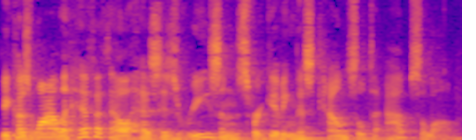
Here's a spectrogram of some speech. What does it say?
Because while Ahithophel has his reasons for giving this counsel to Absalom,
